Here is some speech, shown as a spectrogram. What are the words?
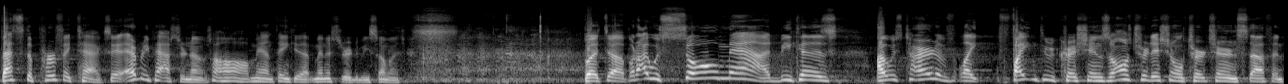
That's the perfect text. Every pastor knows. Oh, man, thank you. That ministered to me so much. But, uh, but I was so mad because I was tired of like fighting through Christians, and all traditional church here and stuff. And,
